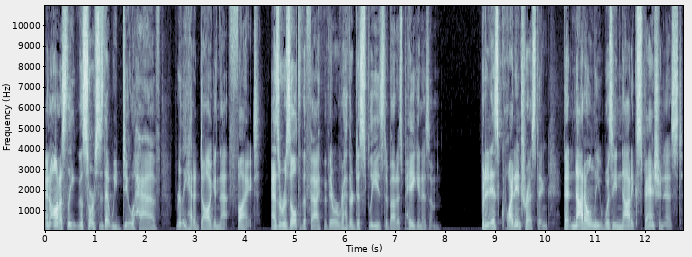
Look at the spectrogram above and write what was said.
And honestly, the sources that we do have really had a dog in that fight, as a result of the fact that they were rather displeased about his paganism. But it is quite interesting that not only was he not expansionist,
